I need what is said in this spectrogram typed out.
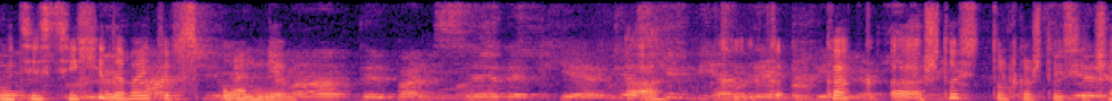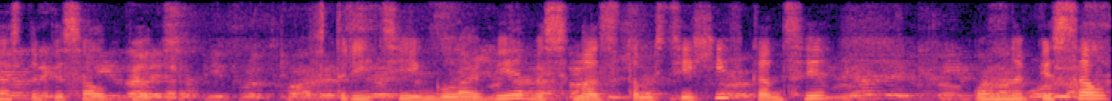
эти стихи, давайте вспомним, а, как, а, что только что сейчас написал Петр. В третьей главе, 18 стихе, в конце, он написал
